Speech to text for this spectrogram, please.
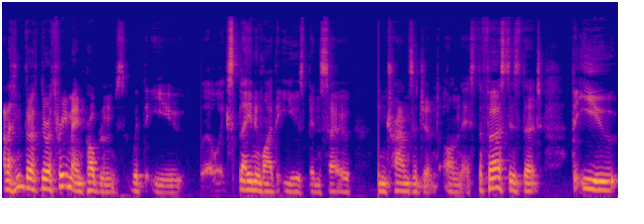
And I think there, there are three main problems with the EU explaining why the EU has been so intransigent on this. The first is that the EU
